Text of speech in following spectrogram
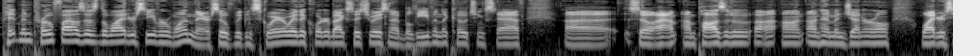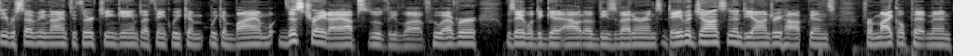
Pittman profiles as the wide receiver one there. So if we can square away the quarterback situation, I believe in the coaching staff. Uh, so I'm, I'm positive uh, on on him in general. Wide receiver 79 through 13 games. I think we can we can buy him. This trade trade I absolutely love. Whoever was able to get out of these veterans, David Johnson and DeAndre Hopkins for Michael Pittman,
